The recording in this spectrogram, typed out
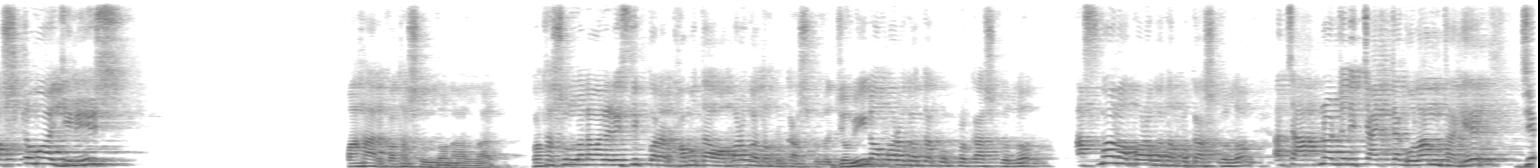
কষ্টময় জিনিস, পাহাড় কথা শুনল না আল্লাহর। কথা শুনলো না মানে রিসিভ করার ক্ষমতা অপারগতা প্রকাশ করল, জমিন অপারগতা প্রকাশ করল, আসমান অপারগতা প্রকাশ করল। আচ্ছা আপনার যদি চারটা গোলাম থাকে, যে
